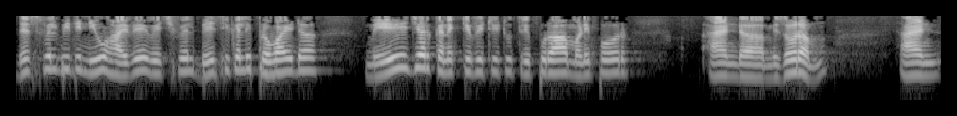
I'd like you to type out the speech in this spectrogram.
this will be the new highway which will basically provide a major connectivity to Tripura, Manipur, and uh, Mizoram, and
